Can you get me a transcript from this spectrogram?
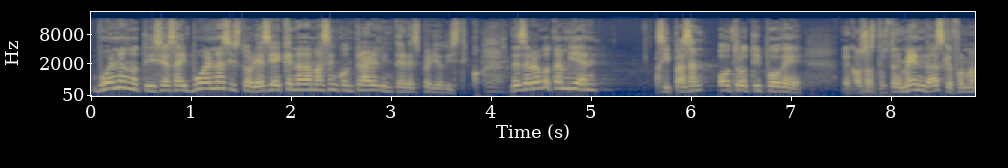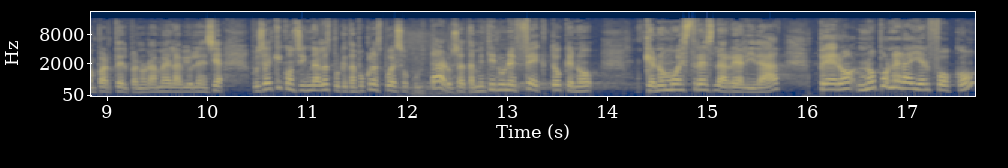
buenas noticias, hay buenas historias y hay que nada más encontrar el interés periodístico. Desde luego también si pasan otro tipo de, de cosas pues tremendas que forman parte del panorama de la violencia, pues hay que consignarlas porque tampoco las puedes ocultar. O sea, también tiene un efecto que no, que no muestres la realidad, pero no poner ahí el foco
